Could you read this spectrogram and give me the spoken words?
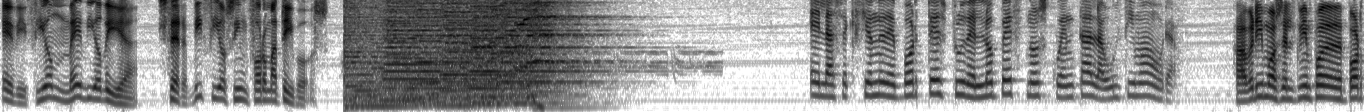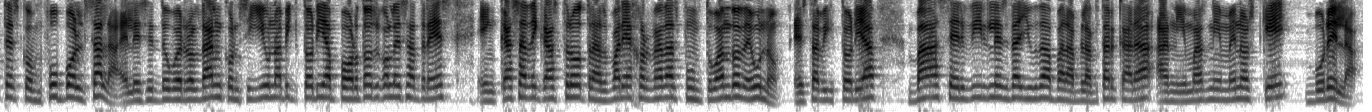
Edición Mediodía. Servicios informativos. En la sección de deportes, Prudel López nos cuenta la última hora. Abrimos el tiempo de deportes con fútbol sala. El STV Roldán consiguió una victoria por dos goles a tres en casa de Castro tras varias jornadas puntuando de uno. Esta victoria va a servirles de ayuda para plantar cara a ni más ni menos que Burela.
